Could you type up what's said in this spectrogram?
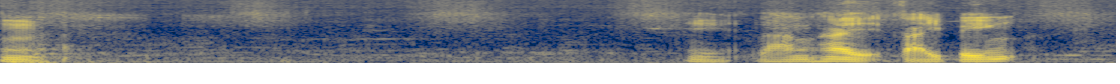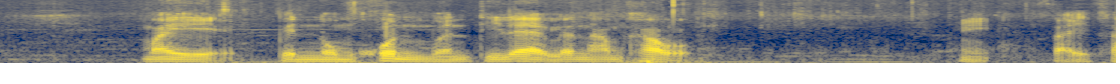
อืมนี่ล้างให้ใสปิ๊งไม่เป็นนมข้นเหมือนทีแรกแล้วน้ำเข้า นี่ใสใส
